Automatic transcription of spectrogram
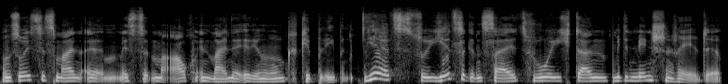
Und so ist es mein, äh, ist auch in meiner Erinnerung geblieben. Jetzt, zur jetzigen Zeit, wo ich dann mit den Menschen rede,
